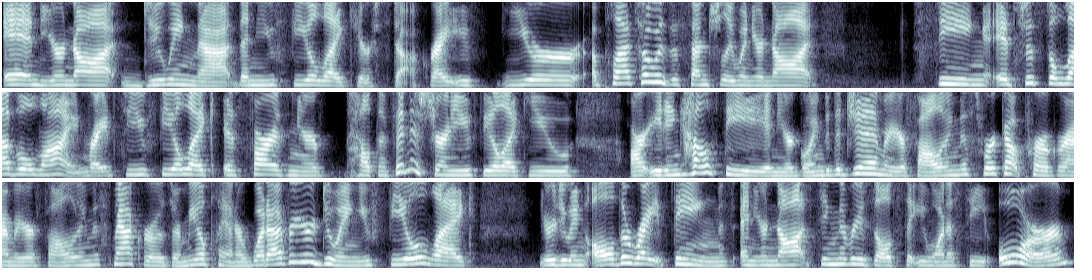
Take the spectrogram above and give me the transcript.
and you're not doing that then you feel like you're stuck right? You you're a plateau is essentially when you're not seeing it's just a level line right? So you feel like as far as in your health and fitness journey you feel like you are eating healthy and you're going to the gym or you're following this workout program or you're following this macros or meal plan or whatever you're doing you feel like you're doing all the right things and you're not seeing the results that you want to see, or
